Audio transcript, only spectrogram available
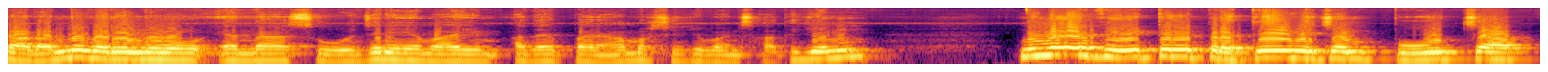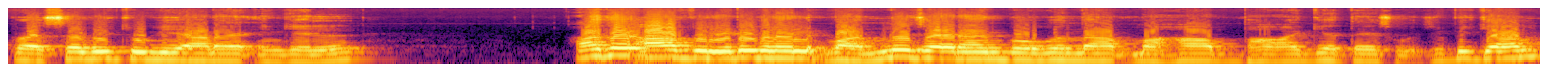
കടന്നു വരുന്നു എന്ന സൂചനയുമായും അത് പരാമർശിക്കുവാൻ സാധിക്കും. നിങ്ങളുടെ വീട്ടിൽ പ്രത്യേകിച്ചും പൂച്ച പ്രസവിക്കുകയാണ് എങ്കിൽ അത് ആ വീടുകളിൽ വന്നു ചേരാൻ പോകുന്ന മഹാഭാഗ്യത്തെ സൂചിപ്പിക്കാം.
